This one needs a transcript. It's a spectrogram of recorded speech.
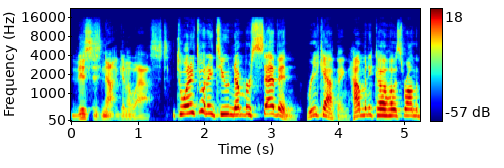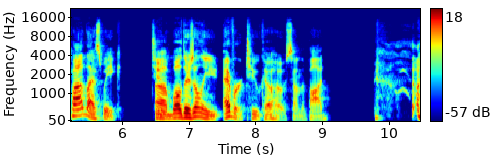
This is not going to last. 2022 number seven. Recapping. How many co-hosts were on the pod last week? Two. Um, well, there's only ever two co-hosts on the pod.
